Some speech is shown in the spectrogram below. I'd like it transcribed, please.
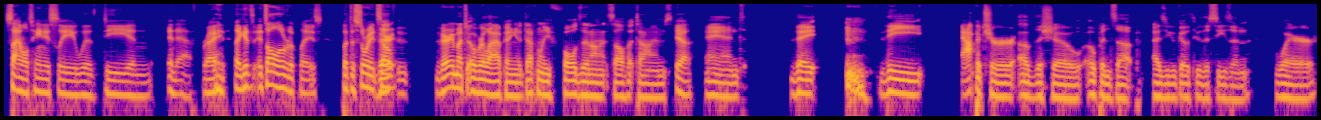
simultaneously with D and and F, right? Like it's it's all over the place. But the story itself, Very, very much overlapping. It definitely folds in on itself at times. yeah, and they the aperture of the show opens up as you go through the season where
